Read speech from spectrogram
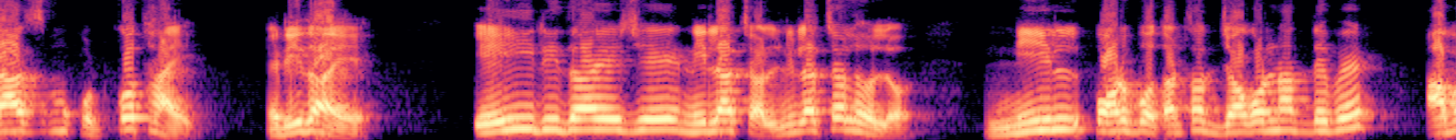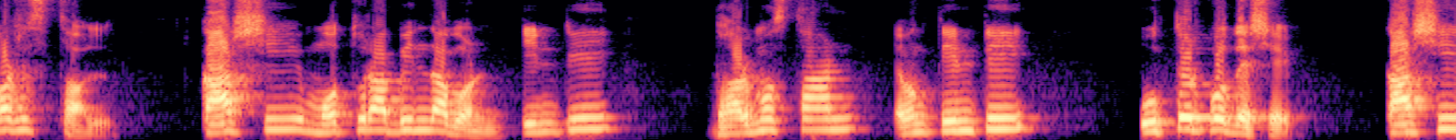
রাজমুকুট। কোথায়? হৃদয়ে। এই হৃদয়ে যে নীলাচল নীলাচল হলো নীল পর্বত, অর্থাৎ জগন্নাথ দেবের আবাসস্থল। কাশী, মথুরা, বৃন্দাবন তিনটি ধর্মস্থান এবং তিনটি উত্তরপ্রদেশে। কাশী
